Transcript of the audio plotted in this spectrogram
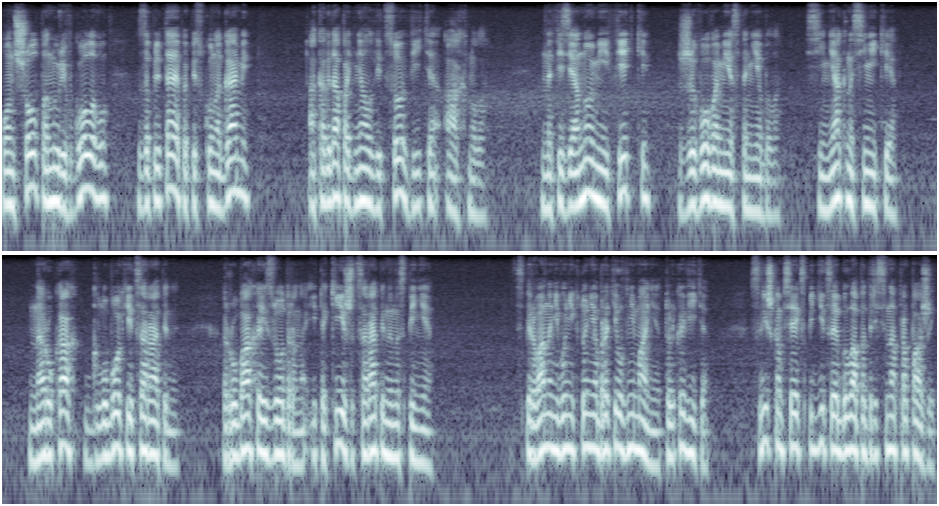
Он шел, понурив голову, заплетая по песку ногами, а когда поднял лицо, Витя ахнула. На физиономии Федьки живого места не было, синяк на синяке. На руках глубокие царапины – Рубаха изодрана и такие же царапины на спине. Сперва на него никто не обратил внимания, только Витя. Слишком вся экспедиция была потрясена пропажей.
